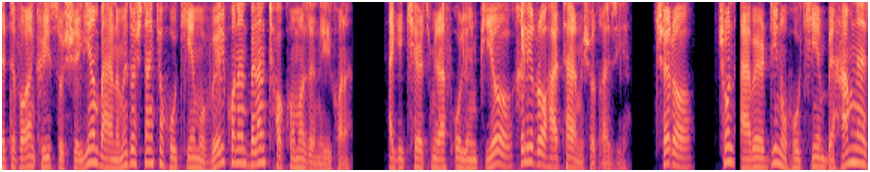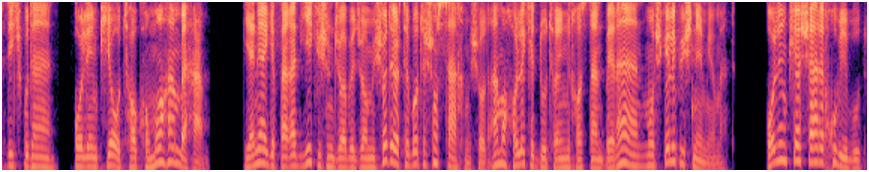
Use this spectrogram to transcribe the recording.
اتفاقا کریس و شلی هم برنامه داشتن که هوکیم و ول کنن برن تاکوما زندگی کنن. اگه کرت می‌رفت المپیا خیلی راحت تر می‌شد قضیه. چرا؟ چون ابردین و هوکیم به هم نزدیک بودن المپیا و تاکوما هم به هم. یعنی اگه فقط یکیشون جابجا می‌شد ارتباطشون سخت می‌شد. اما حالا که دوتایی می‌خواستن برن مشکلی پیش نمیومد المپیا شهر خوبی بود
